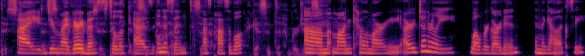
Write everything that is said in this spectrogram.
there's, I there's do my very here who says best to look as innocent It's, as possible. I guess it's an emergency. Um, Mon Calamari are generally well regarded in the galaxy.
